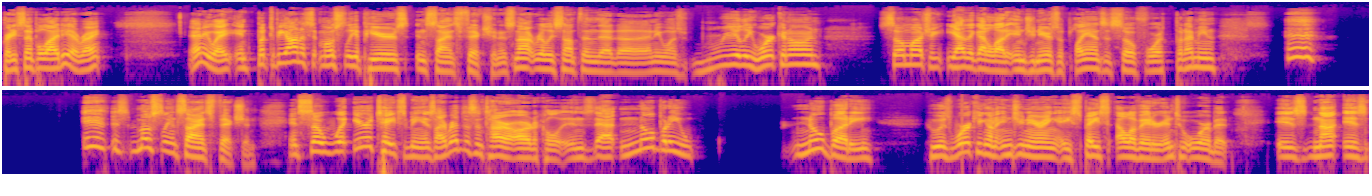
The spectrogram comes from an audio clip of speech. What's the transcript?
Pretty simple idea, right? Anyway, but to be honest, it mostly appears in science fiction. It's not really something that uh, anyone's really working on so much. Yeah, they got a lot of engineers with plans and so forth, but I mean, eh, it's mostly in science fiction. And so what irritates me is I read this entire article is that nobody, nobody who is working on engineering a space elevator into orbit is not is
